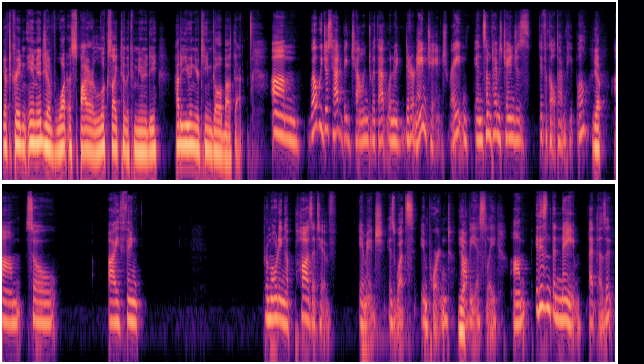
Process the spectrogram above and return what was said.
You have to create an image of what Aspire looks like to the community. How do you and your team go about that? Um, well, we just had a big challenge with that when we did our name change, right? And, and sometimes change is difficult on people. Yep. Um, so I think promoting a positive image is what's important, Yep. obviously. Um, it isn't the name that does it,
